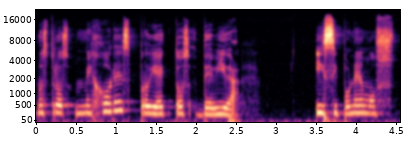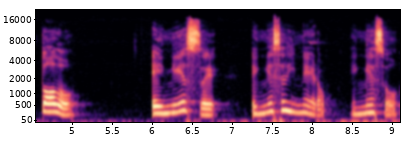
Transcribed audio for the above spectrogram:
nuestros mejores proyectos de vida. Y si ponemos todo en ese, en ese dinero, en eso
